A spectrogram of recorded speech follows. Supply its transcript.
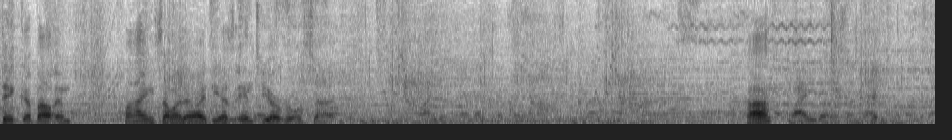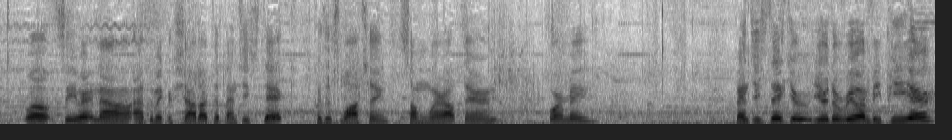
think about applying some of their ideas into your rule set. Why do you think they like technique? Huh? Why do you think the same characters are like that? Well, see, right now I have to make a shout out to Benji Stick because it's watching somewhere out there for me. Benji Stick, you're, you're the real MVP here.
